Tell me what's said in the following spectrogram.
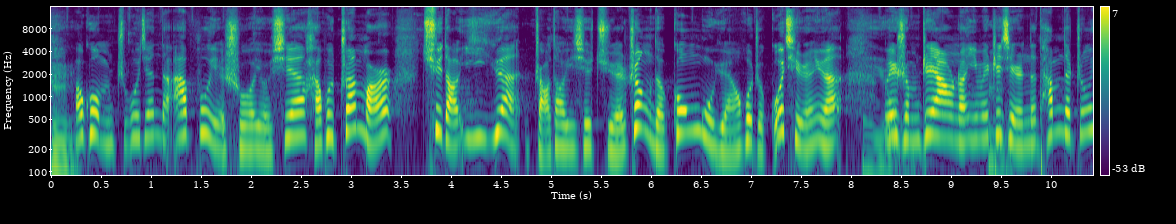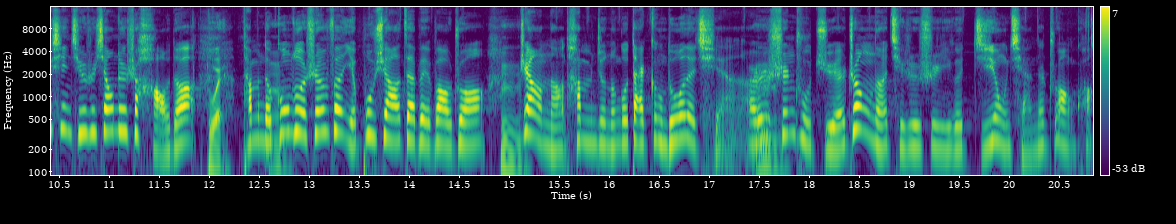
嗯，包括我们直播间的阿布也说，有些还会专门去到医院找到一些绝症的公务员或者国企人员。为什么这样呢？因为这些人呢，他们的征信其实相对是好的，对，他们的工作身份也不需要再被包装，嗯，这样呢，他们就能够带更多的钱。而身处绝症呢，其实是一个急用钱的状况。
